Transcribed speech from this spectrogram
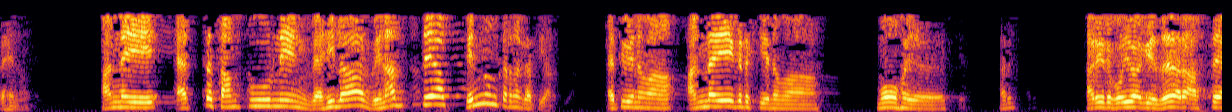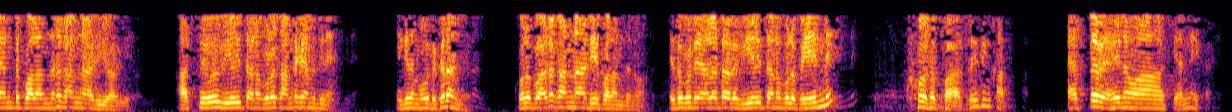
වැහෙනවා. අන්න ඒ ඇත්ත සම්පූර්ණයෙන් වැහිලා වෙනත් දෙයක් පෙන්눔 කරන ගතියක් ඇති වෙනවා. අන්න ඒකට කියනවා මෝහය කියලා. හරිද? හරියට කොයි වගේද? අර අස්තයන්ට පලන්දන කණ්ණාඩිය වගේ. අස්තයෝ වියලි තනකොළ කන්න කැමති නැහැ. ඒකද මොකද කරන්නේ? කොළ පාට කණ්ණාඩිය පලන්දනවා. එතකොට එයාලට අර වියලි තනකොළ පේන්නේ කොළ පාට. ඉතින් කන. ඇත්ත වැහෙනවා කියන්නේ ඒකයි.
